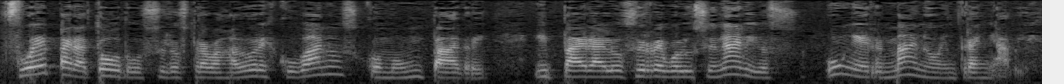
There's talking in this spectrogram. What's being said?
fue para todos los trabajadores cubanos como un padre y para los revolucionarios un hermano entrañable.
